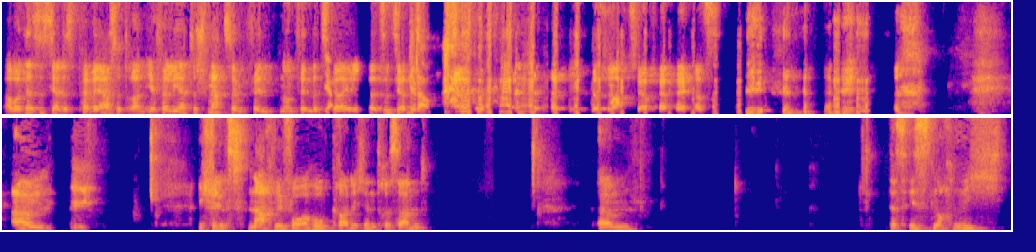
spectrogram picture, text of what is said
aber das ist ja das Perverse dran. Ihr verliert das Schmerzempfinden und findet es ja. geil. Das ist ja genau. das macht es ja pervers. ähm, ich finde es nach wie vor hochgradig interessant. Ähm, das ist noch nicht,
